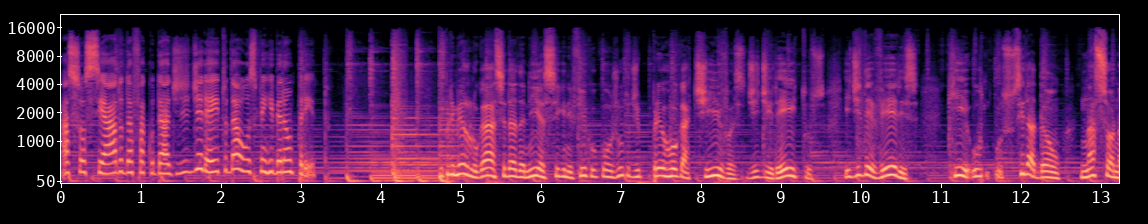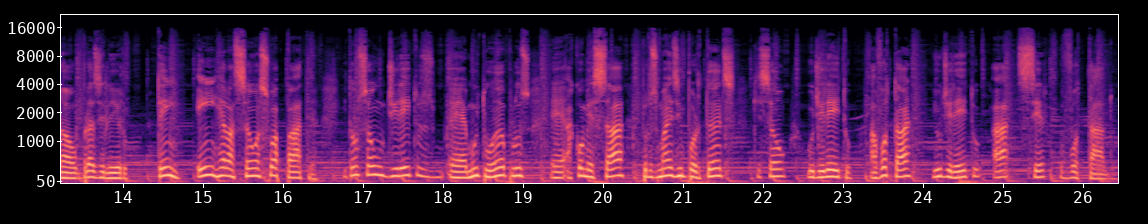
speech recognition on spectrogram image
associado da Faculdade de Direito da USP em Ribeirão Preto. Em primeiro lugar, cidadania significa o conjunto de prerrogativas, de direitos e de deveres que o, o cidadão nacional brasileiro tem em relação à sua pátria. Então são direitos é, muito amplos, é, a começar pelos mais importantes, que são o direito a votar e o direito a ser votado.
